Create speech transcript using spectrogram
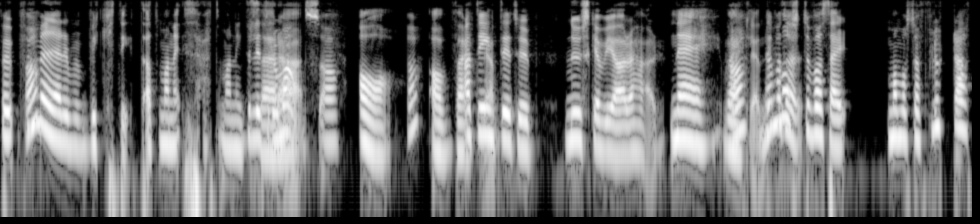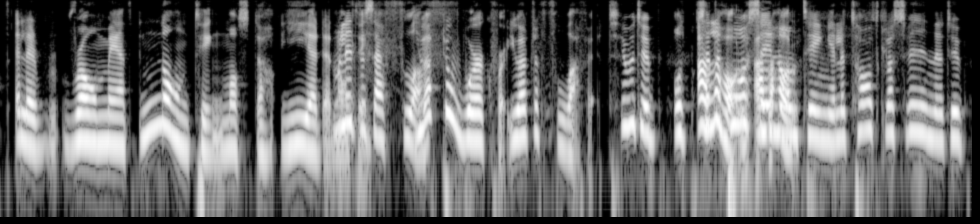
För, för mig är det viktigt att man, är, att man inte Det är lite så här- romans. Ja. Ja, verkligen. Att det inte är typ, nu ska vi göra det här. Nej, verkligen. det måste vara så här, man måste ha flörtat eller romance, någonting måste ha- ge det Men någonting. lite så här fluff. You have to work for it, you have to fluff it. Ja men typ Åt alla sätta håll. på sig alla håll. någonting eller ta ett glas vin eller typ ha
